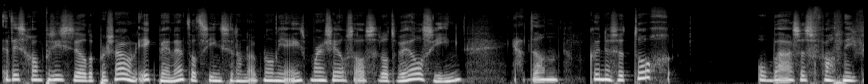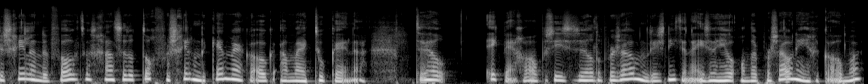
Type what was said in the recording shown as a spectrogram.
het is gewoon precies dezelfde persoon. Ik ben het, dat zien ze dan ook nog niet eens. Maar zelfs als ze dat wel zien, ja, dan kunnen ze toch op basis van die verschillende foto's gaan ze er toch verschillende kenmerken ook aan mij toekennen. Terwijl ik ben gewoon precies dezelfde persoon. Er is niet ineens een heel ander persoon ingekomen.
